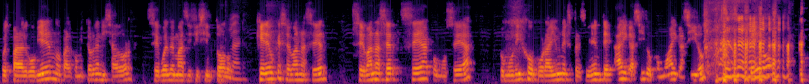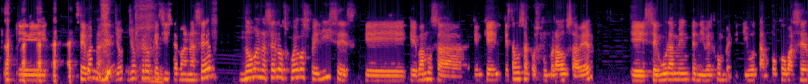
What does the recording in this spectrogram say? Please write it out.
pues para el gobierno, para el comité organizador, se vuelve más difícil todo. Creo que se van a hacer, se van a hacer sea como sea, como dijo por ahí un expresidente, haya sido como haya sido, pero eh, se van a hacer, yo, yo, creo que sí se van a hacer, no van a ser los juegos felices que, que vamos a, que, que, estamos acostumbrados a ver, eh, seguramente el nivel competitivo tampoco va a ser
